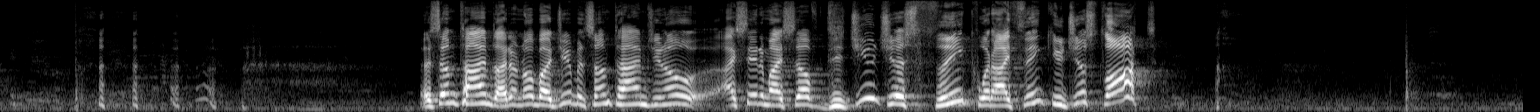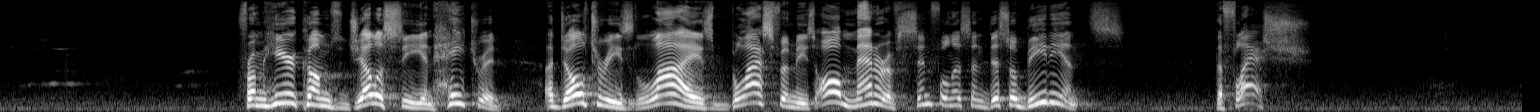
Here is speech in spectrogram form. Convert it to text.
Sometimes, I don't know about you, but sometimes you know, I say to myself, did you just think what I think you just thought? From here comes jealousy and hatred, adulteries, lies, blasphemies, all manner of sinfulness and disobedience. The flesh.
